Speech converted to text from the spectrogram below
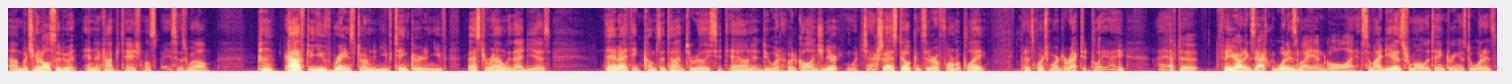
Um, but you can also do it in a computational space as well. after you've brainstormed and you've tinkered and you've messed around with ideas, then I think comes the time to really sit down and do what I would call engineering, which actually I still consider a form of play, but it's much more directed play. I, I have to figure out exactly what is my end goal. I have some ideas from all the tinkering as to what is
